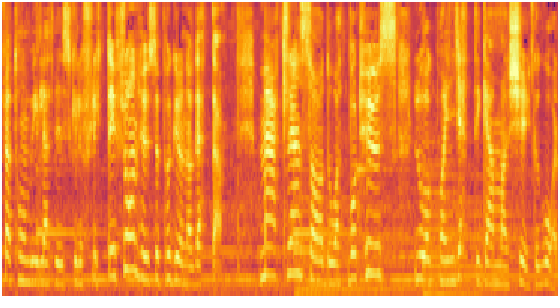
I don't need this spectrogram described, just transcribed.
för att hon ville att vi skulle flytta ifrån huset på grund av detta. Mäklaren sa då att vårt hus låg på en jättegammal kyrkogård.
